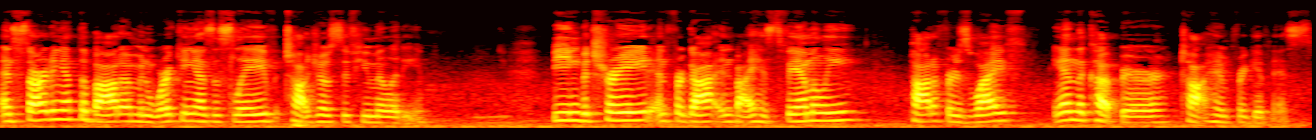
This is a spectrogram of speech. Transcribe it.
And starting at the bottom and working as a slave taught Joseph humility. Being betrayed and forgotten by his family, Potiphar's wife, and the cupbearer taught him forgiveness.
